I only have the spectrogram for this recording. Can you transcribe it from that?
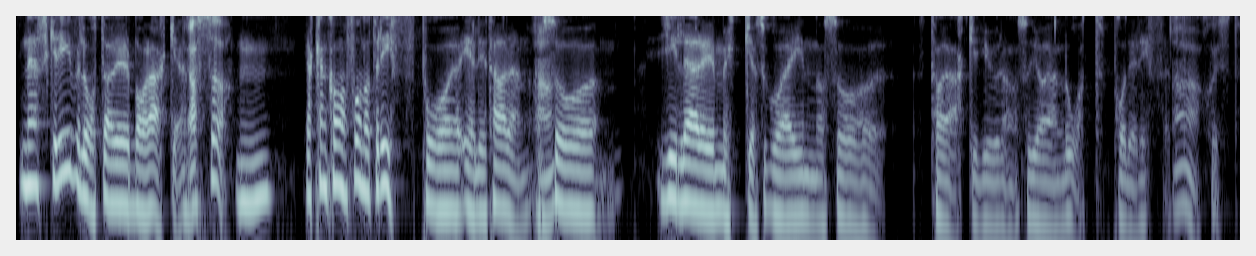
När jag skriver låtar är det bara Acke. Jaså? Mm. Jag kan komma på något riff på elgitarren. Och så gillar jag det mycket så går jag in och så tar jag Akiguran och så gör jag en låt på det riffet. Ja, schysst.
